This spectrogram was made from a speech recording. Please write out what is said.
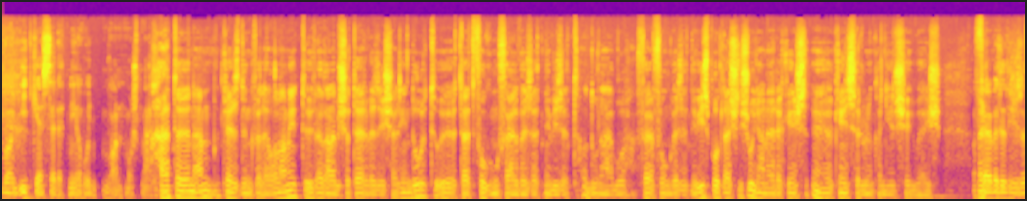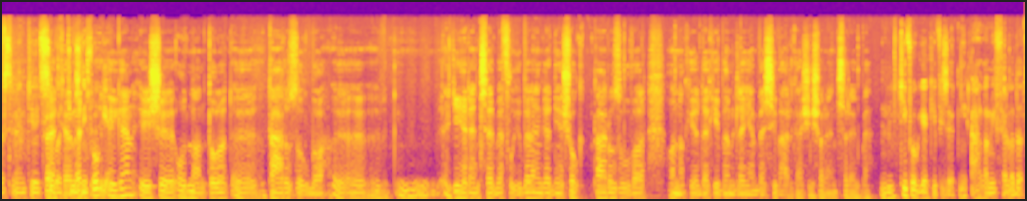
vagy így kell szeretni, ahogy van most már? Hát nem, kezdünk vele valamit, legalábbis a tervezés elindult, tehát fogunk felvezetni vizet a Dunából, fel fogunk vezetni vízpótlást, és ugyanerre kényszerülünk a nyírségbe is. A felvezetés az azt jelenti, hogy szivattyúzni fogják? Igen, és onnantól tározókba, egy ilyen rendszerbe fogjuk belengedni, és sok tározóval annak érdekében, hogy legyen beszivárgás is a rendszerekbe. Ki fogja kifizetni? Állami feladat?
